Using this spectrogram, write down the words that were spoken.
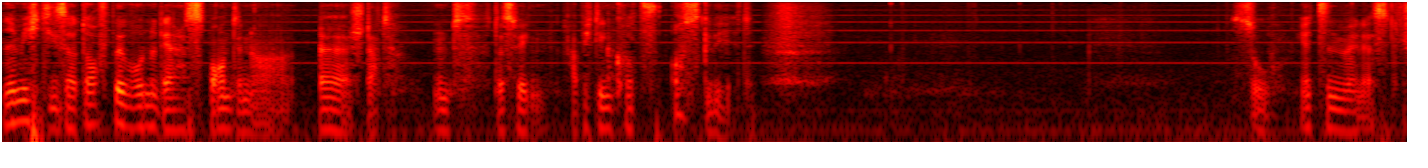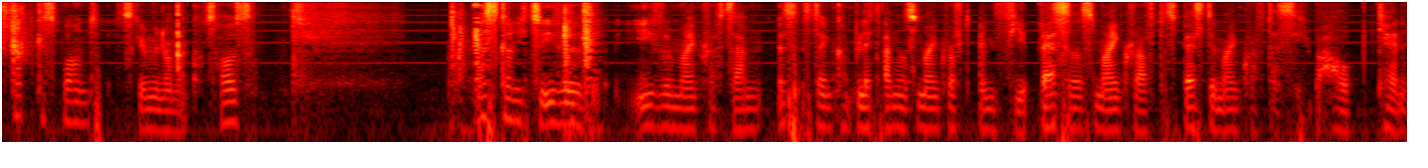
Nämlich dieser Dorfbewohner, der spawnt in der äh, Stadt. Und deswegen habe ich den kurz ausgewählt. So, jetzt sind wir in der Stadt gespawnt. Jetzt gehen wir noch mal kurz raus. Was kann ich zu Evil, Evil Minecraft sagen? Es ist ein komplett anderes Minecraft, ein viel besseres Minecraft, das beste Minecraft, das ich überhaupt kenne.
